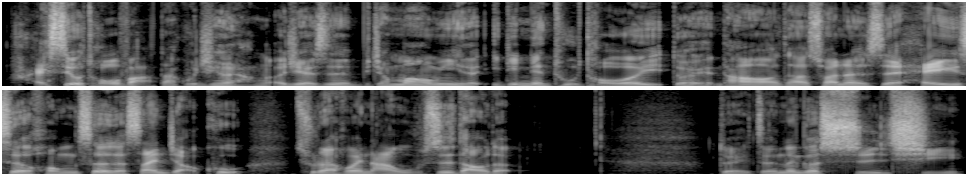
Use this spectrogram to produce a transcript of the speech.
还是有头发，大谷金二郎，而且是比较茂密的，一点点秃头而已。对，然后他穿的是黑色、红色的三角裤，出来会拿武士刀的。对，在那个时期，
